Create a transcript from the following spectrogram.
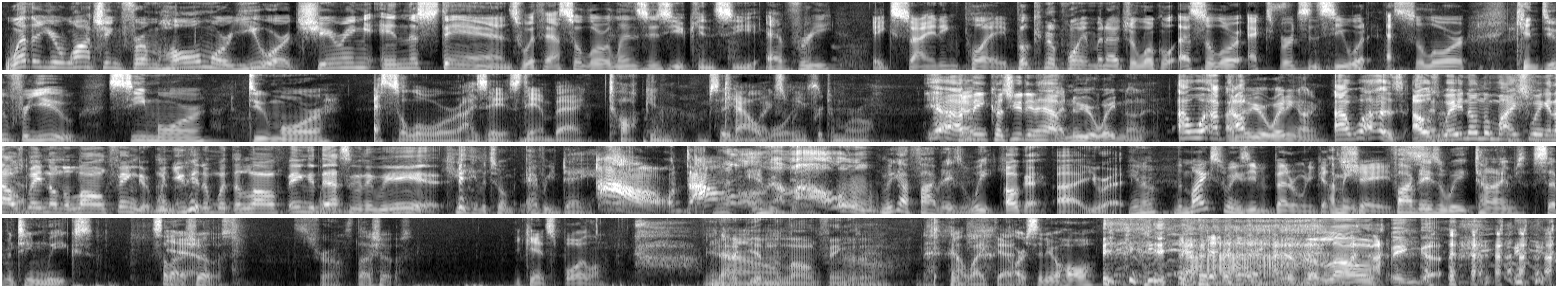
Whether you're watching from home or you are cheering in the stands, with Essilor lenses, you can see every exciting play. Book an appointment at your local Essilor experts and see what Essilor can do for you. See more, do more. Essilor. Isaiah, stand back. Talking I'm saving Cowboys. Mike for tomorrow. Yeah, I mean, because you didn't have. I knew you were waiting on it. I, I, I knew you were waiting on it. I was. I was I waiting on the mic swing and I was yeah. waiting on the long finger. When you hit him with the long finger, that's when we in. Can't give it to him every day. Oh, dog. We got five days a week. Okay, all right, you're right. You know, the mic swing's even better when you get I the mean, shades. Five days a week times 17 weeks. That's a lot of shows. It's true. It's a lot of shows. You can't spoil them. You gotta give him the long finger though. I like that. Arsenio Hall. the long finger.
